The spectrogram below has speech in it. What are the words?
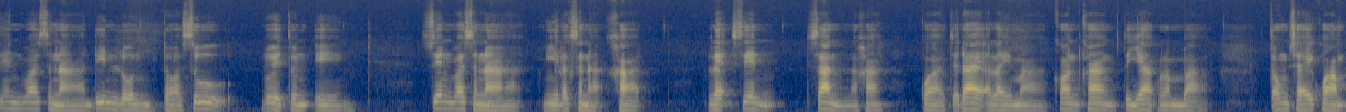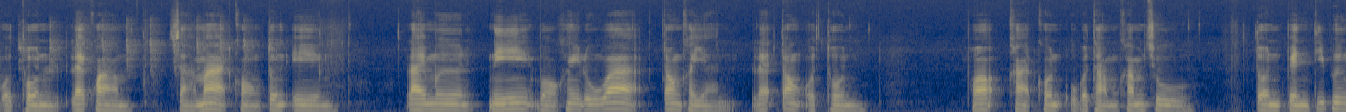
เส้นวาสนาดิ้นรนต่อสู้ด้วยตนเอง เส้นวาสนามีลักษณะขาด และเส้นสั้นนะคะ กว่าจะได้อะไรมาค่อนข้างจะยากลำบาก ต้องใช้ความอดทนและความสามารถของตนเอง ลายมือนี้บอกให้รู้ว่าต้องขยันและต้องอดทน เพราะขาดคนอุปถัมภ์ค้ำชู ตนเป็นที่พึ่ง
